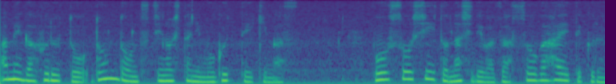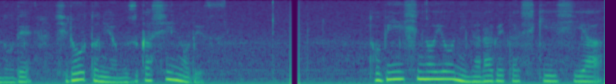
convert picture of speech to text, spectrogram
雨が降るとどんどん土の下に潜っていきます。防草シートなしでは雑草が生えてくるので素人には難しいのです。飛び石のように並べた敷石や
